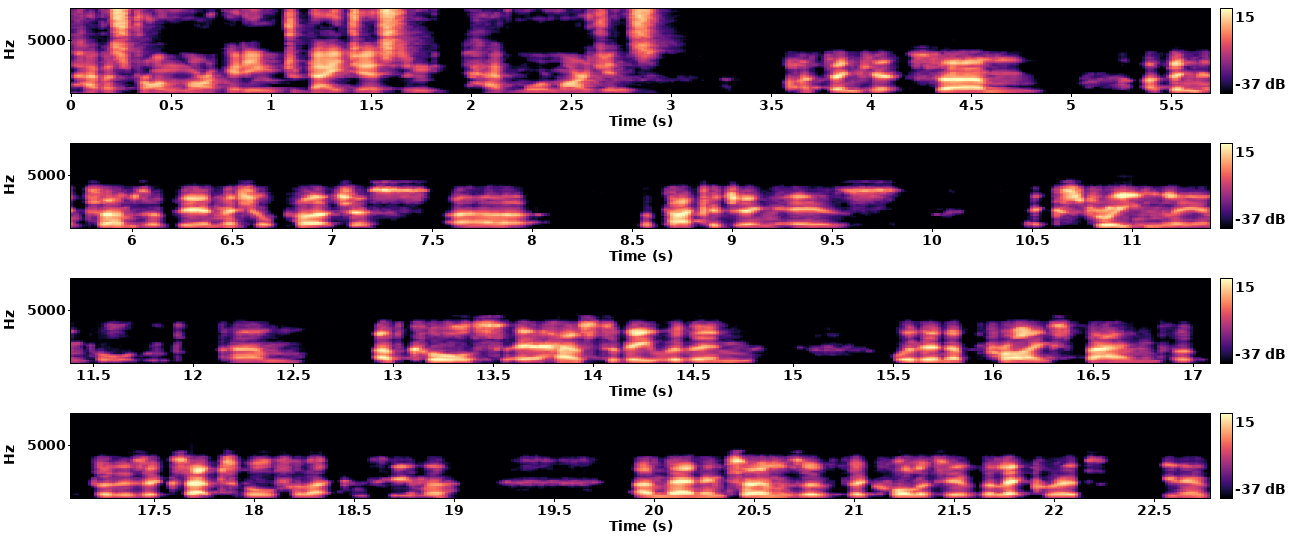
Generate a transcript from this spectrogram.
have a strong marketing to digest and have more margins i think it's um, i think in terms of the initial purchase uh, the packaging is extremely important um, of course it has to be within within a price band that, that is acceptable for that consumer. And then in terms of the quality of the liquid, you know,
